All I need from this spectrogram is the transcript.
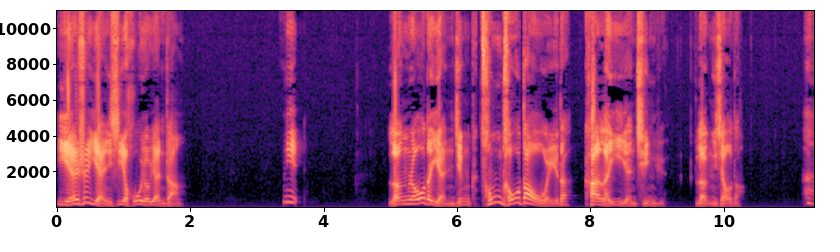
也是演戏忽悠院长。你，冷柔的眼睛从头到尾的看了一眼秦宇，冷笑道：“哼，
